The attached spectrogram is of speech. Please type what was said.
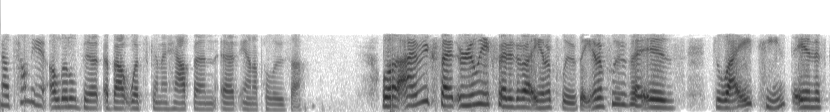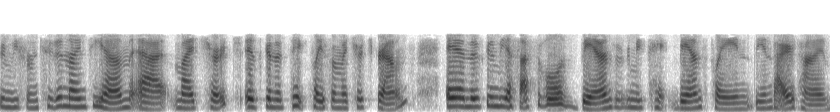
Now, tell me a little bit about what's going to happen at Annapalooza. Well, I'm excited, really excited about Annapalooza. Annapalooza is July 18th, and it's going to be from 2 to 9 p.m. at my church. It's going to take place on my church grounds, and there's going to be a festival of bands. There's going to be pa- bands playing the entire time,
